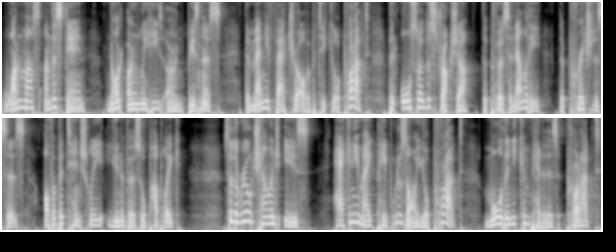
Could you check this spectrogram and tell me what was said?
One must understand not only his own business, the manufacturer of a particular product, but also the structure, the personality, the prejudices of a potentially universal public. So the real challenge is how can you make people desire your product more than your competitor's product?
